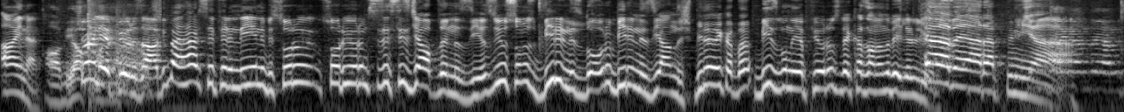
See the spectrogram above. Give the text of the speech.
Aynen. Abi yapma Şöyle ya. Yapıyoruz abi. Ben her seferinde yeni bir soru soruyorum size. Siz cevaplarınızı yazıyorsunuz. Biriniz doğru, biriniz yanlış bilene kadar biz bunu yapıyoruz ve kazananı belirliyoruz. Tövbe ya Rabbim ya. Aynı anda yanlış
